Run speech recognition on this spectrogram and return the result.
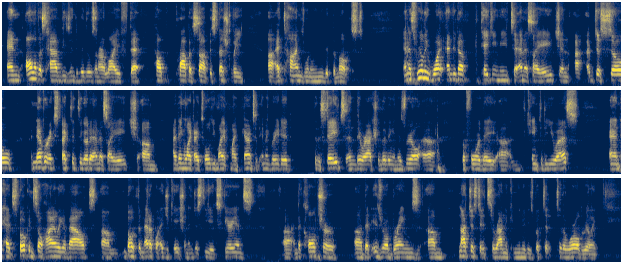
and all of us have these individuals in our life that help prop us up, especially uh, at times when we need it the most. And it's really what ended up taking me to MSIH. And I, am just so never expected to go to MSIH. Um, I think, like I told you, my, my parents had immigrated to the States and they were actually living in Israel uh, before they uh, came to the US and had spoken so highly about um, both the medical education and just the experience and the culture uh, that Israel brings, um, not just to its surrounding communities, but to, to the world really.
